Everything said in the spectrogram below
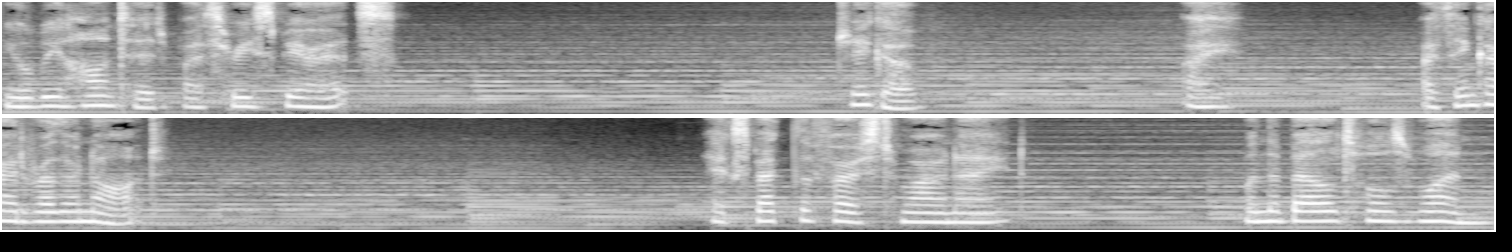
You will be haunted by three spirits. Jacob, I. I think I'd rather not. Expect the first tomorrow night, when the bell tolls one.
